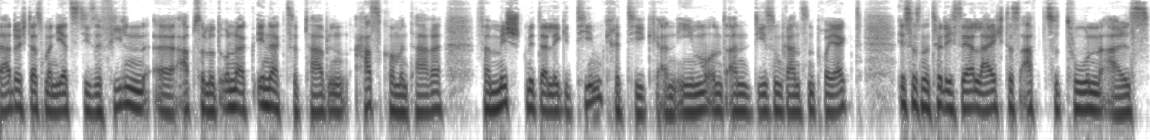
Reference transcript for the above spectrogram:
dadurch, dass man jetzt diese vielen äh, absolut inakzeptablen Hasskommentare vermischt mit der Legitimkritik an ihm und an diesem ganzen Projekt, ist es natürlich sehr leicht, das abzutun als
